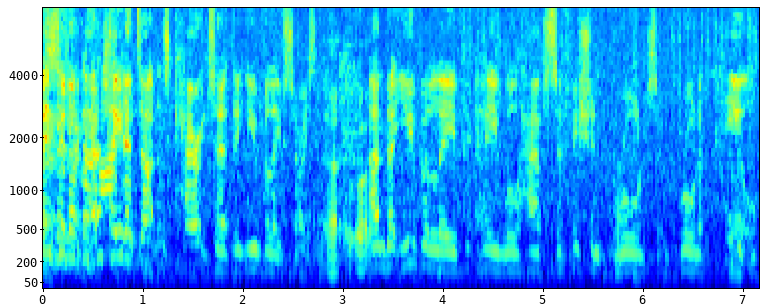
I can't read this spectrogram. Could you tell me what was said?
is it about, what is Peter Dutton's character that you believe, sorry, Senator, and that you believe he will have sufficient broad, broad appeal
